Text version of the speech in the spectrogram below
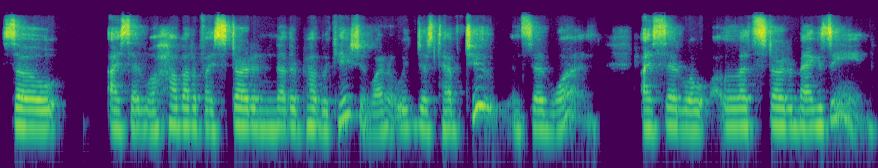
So I said, well, how about if I start another publication? Why don't we just have two instead of one? I said, well, let's start a magazine.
